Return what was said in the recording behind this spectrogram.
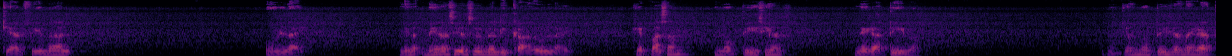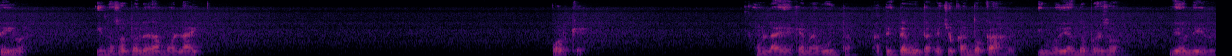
que al final, un like Mira, mira si eso es delicado, un like. Que pasan noticias negativas. Muchas noticias negativas. Y nosotros le damos like. ¿Por qué? Un like es que me gusta. A ti te gusta que chocando carros y muriendo personas. Dios libre.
